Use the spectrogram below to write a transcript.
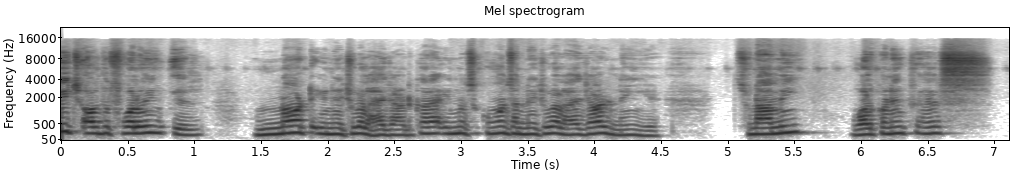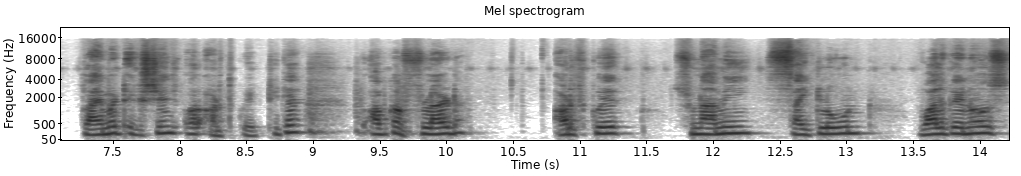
which of the following is not a natural hazard करा इनमें से कौन सा नेचुरल हैजार्ड नहीं है सुनामी वर्कोनिक्स क्लाइमेट एक्सचेंज और अर्थक्वेक ठीक है तो आपका flood earthquake tsunami cyclone volcanoes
